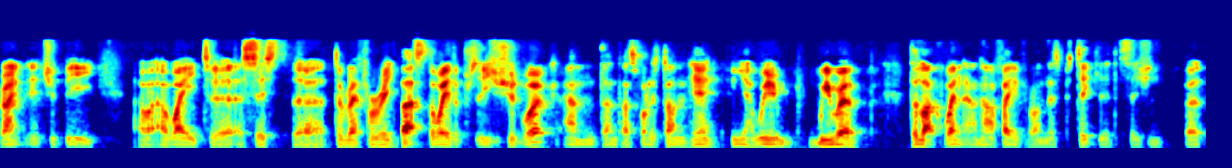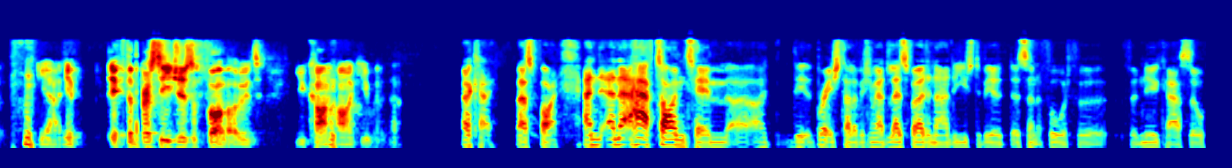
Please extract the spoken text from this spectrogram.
right? It should be a, a, way to assist the, the referee. That's the way the procedure should work, and that's what it's done here. Yeah, we we were the luck went in our favour on this particular decision, but yeah, if if the procedures are followed, you can't argue with that. Okay, that's fine. And and at half time, Tim, uh, the British television, we had Les Ferdinand, who used to be a, a centre forward for, for Newcastle.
